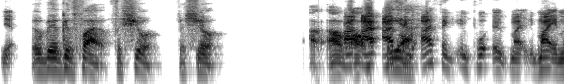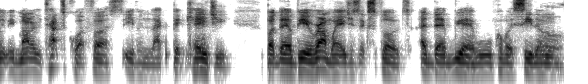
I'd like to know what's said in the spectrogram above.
Yeah, it'll be a good fight for sure, for sure. I'll, I'll, I, I, yeah. think I think important. It might it might it might be tactical at first, even like a bit cagey, but there'll be a round where it just explodes, and then yeah, we'll probably see them, mm.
